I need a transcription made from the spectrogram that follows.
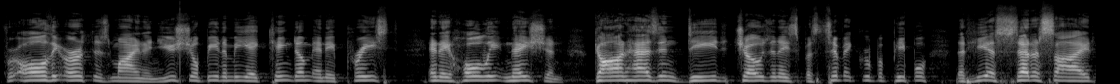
For all the earth is mine, and you shall be to me a kingdom and a priest and a holy nation. God has indeed chosen a specific group of people that He has set aside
